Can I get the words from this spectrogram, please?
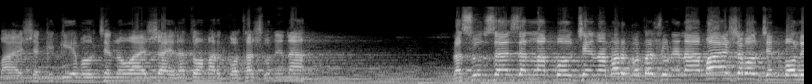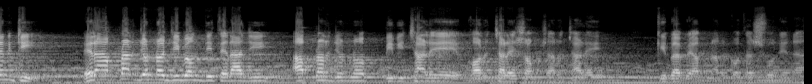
মা আয়েশাকে গিয়ে বলছেন ও আয়েশা এরা তো আমার কথা শুনে না রাসূল বলছেন, আমার কথা শুনে না আয়েশা বলছেন, বলেন কি? এরা আপনার জন্য জীবন দিতে রাজি, আপনার জন্য বিবি ছাড়ে, ঘর ছাড়ে, সংসার ছাড়ে। কীভাবে আপনার কথা শুনে না?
